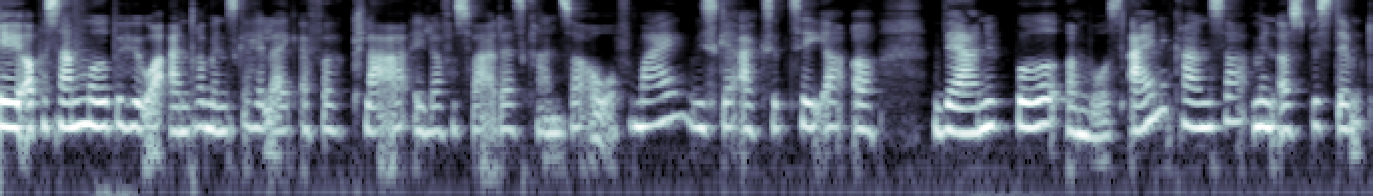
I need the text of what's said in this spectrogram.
Øh, og på samme måde behøver andre mennesker heller ikke at forklare eller forsvare deres grænser over for mig. Vi skal acceptere og værne både om vores egne grænser, men også bestemt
